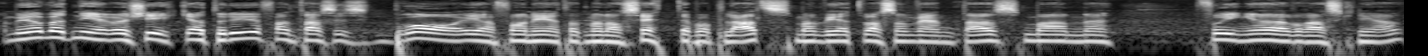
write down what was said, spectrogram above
Men jag har varit nere och kikat och det är fantastiskt bra erfarenhet att man har sett det på plats. Man vet vad som väntas. Man eh, får inga överraskningar.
